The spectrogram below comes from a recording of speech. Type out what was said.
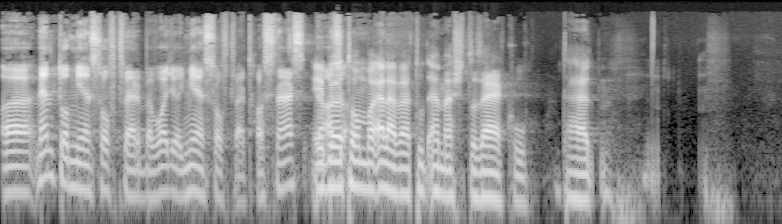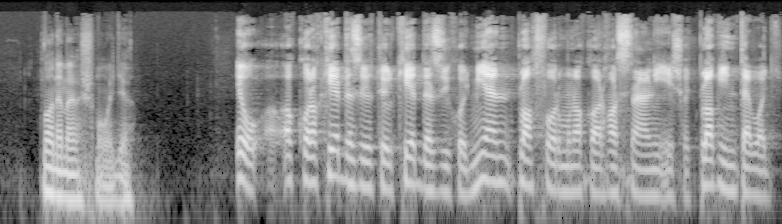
uh, nem tudom, milyen szoftverben vagy, vagy milyen szoftvert használsz. De az Abletonban eleve tud MS-t az EQ. Tehát van MS módja. Jó, akkor a kérdezőtől kérdezzük, hogy milyen platformon akar használni, és hogy plugin te vagy,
